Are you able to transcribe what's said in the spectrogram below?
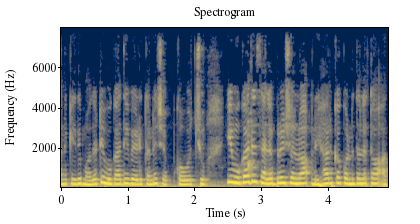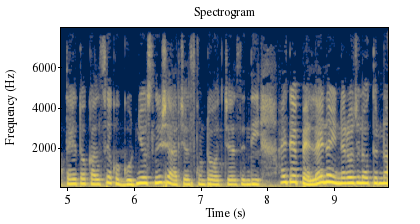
తనకి ఇది మొదటి ఉగాది వేడుకని చెప్పుకోవచ్చు. ఈ ఉగాది సెలబ్రేషన్లో నిహారిక కొనుదలతో అత్తయ్యతో కలిసి ఒక గుడ్ న్యూస్ని షేర్ చేసుకుంటూ వచ్చేసింది. అయితే పెళ్ళైన ఎన్ని రోజులు అవుతున్నా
